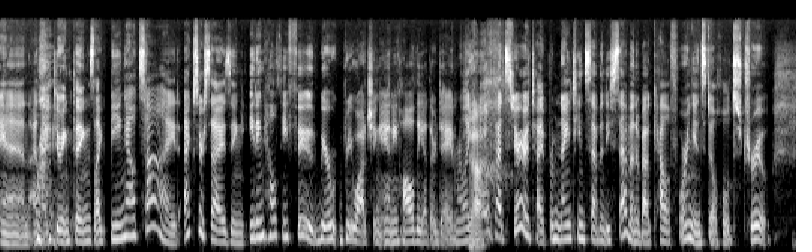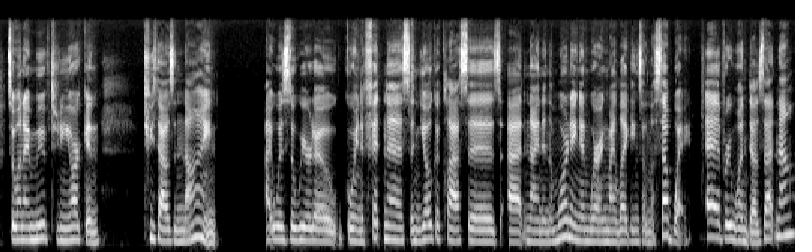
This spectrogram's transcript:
and I like doing things like being outside, exercising, eating healthy food. We were rewatching Annie Hall the other day and we're like, Yeah. oh, that stereotype from 1977 about Californians still holds true. So when I moved to New York in 2009, I was the weirdo going to fitness and yoga classes at nine in the morning and wearing my leggings on the subway. Everyone does that now,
